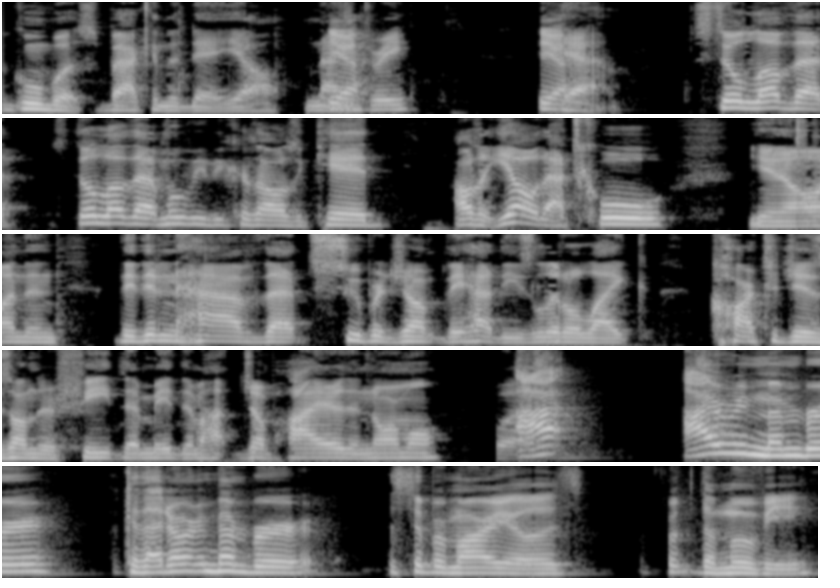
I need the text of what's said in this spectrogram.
Goombas back in the day, y'all. Ninety three, Yeah. yeah. Still love that. Still love that movie because I was a kid. I was like, yo, that's cool, you know. And then they didn't have that super jump. They had these little like cartridges on their feet that made them jump higher than normal. But- I I remember because I don't remember Super Mario's the movie.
